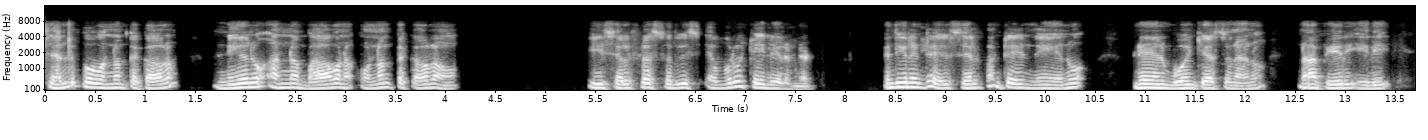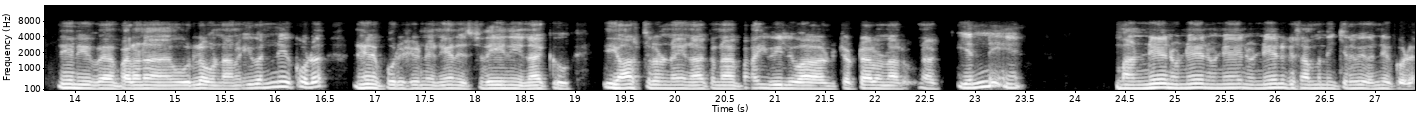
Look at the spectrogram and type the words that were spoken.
సెల్ఫ్ ఉన్నంత కాలం నేను అన్న భావన ఉన్నంత కాలం ఈ సెల్ఫ్లెస్ సర్వీస్ ఎవరూ చేయలేరు అన్నాడు ఎందుకంటే సెల్ఫ్ అంటే నేను నేను భోజనం చేస్తున్నాను నా పేరు ఇది నేను పలానా ఊర్లో ఉన్నాను. ఇవన్నీ కూడా నేను పురుషుడిని నేను స్త్రీని నాకు ఈ ఆస్తులు ఉన్నాయి నాకు నా పై వీళ్ళు వాళ్ళు చుట్టాలు ఉన్నారు నాకు ఇవన్నీ మా నేను నేను నేను నేనుకి సంబంధించినవి ఇవన్నీ కూడా.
